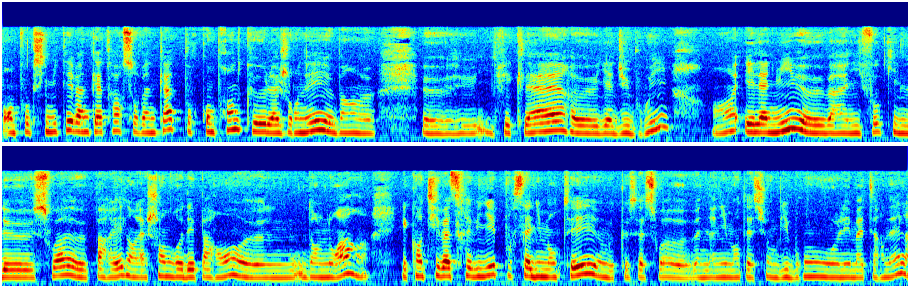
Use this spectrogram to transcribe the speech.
en proximité 24 heures sur 24 pour comprendre que la journée, ben, il fait clair, il y a du bruit. Hein, et la nuit, euh, bah, il faut qu'il soit euh, pareil dans la chambre des parents, euh, dans le noir. Et quand il va se réveiller pour s'alimenter, que ce soit une alimentation biberon ou les maternelles,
